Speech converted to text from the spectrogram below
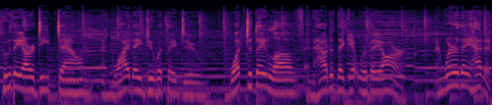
who they are deep down, and why they do what they do. What do they love, and how did they get where they are? And where are they headed?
